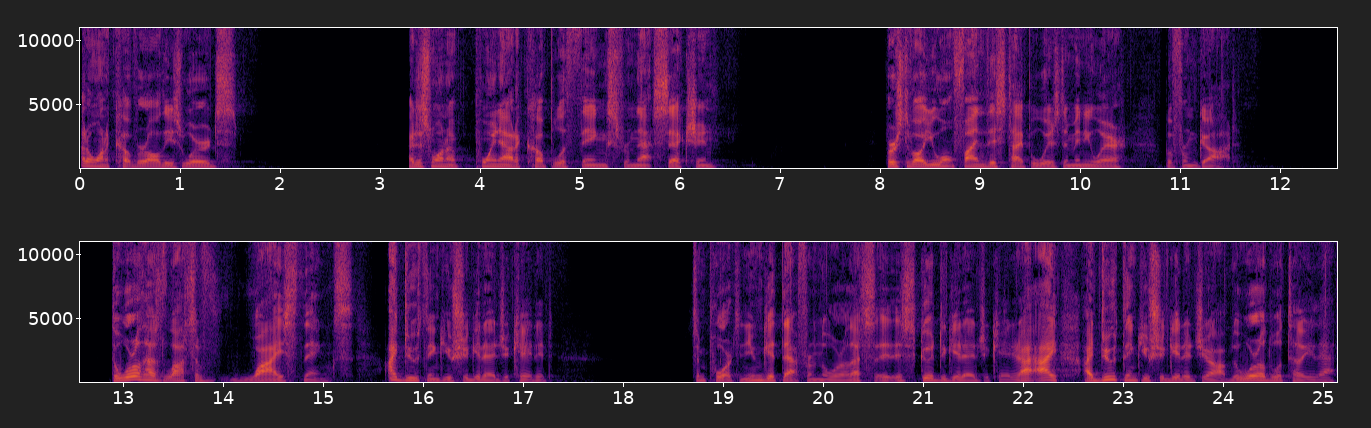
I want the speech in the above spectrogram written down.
I don't want to cover all these words. I just want to point out a couple of things from that section. First of all, you won't find this type of wisdom anywhere but from God. The world has lots of wise things. I do think you should get educated. It's important. You can get that from the world. That's it's good to get educated. I, I, I do think you should get a job. The world will tell you that.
